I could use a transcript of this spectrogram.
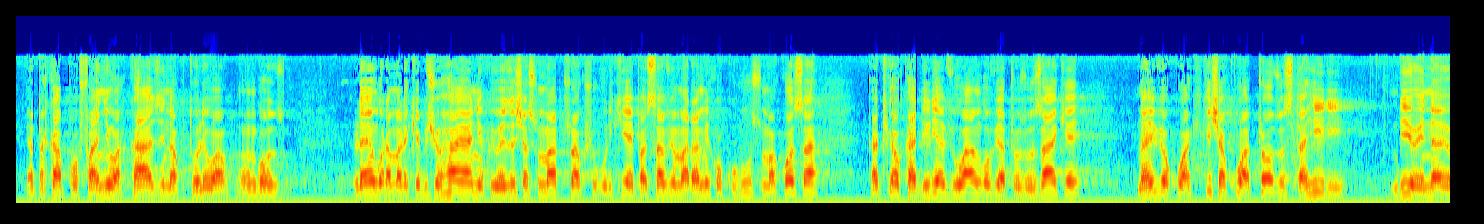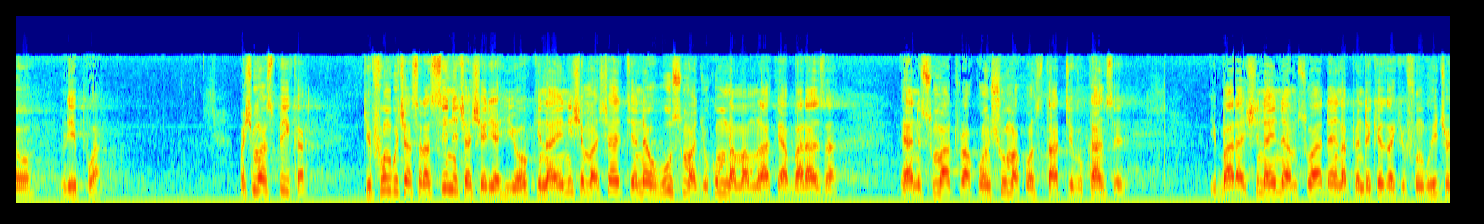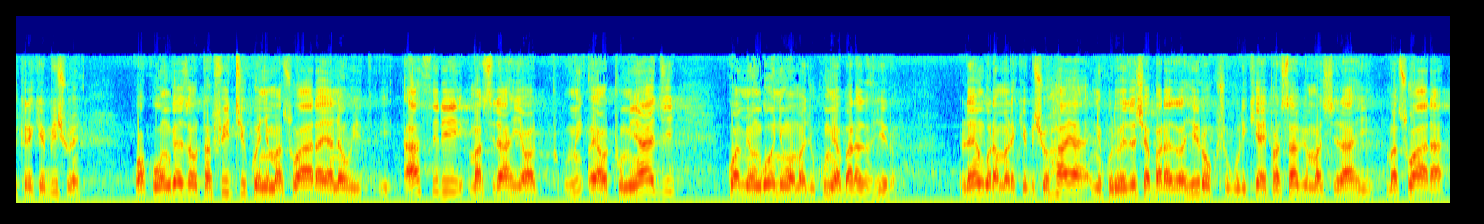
yatakapofanyiwa kazi na kutolewa mwongozo. Lengo la marekebisho haya ni kuiwezesha SUMATRA kushughulikia ipasavyo malalamiko kuhusu makosa katika kukadiria viwango vya tozo zake na hivyo kuhakikisha kuwa tozo stahili ndiyo inayolipwa. Mheshimiwa Spika, kifungu cha 30 cha sheria hiyo kinaainisha masharti yanayohusu majukumu na mamlaka ya baraza yani SUMATRA Consumer Consultative Council. Ibara ya 24 ya mswada inapendekeza kifungu hicho kirekebishwe kwa kuongeza utafiti kwenye masuala yanayoathiri maslahi ya, watumi, ya watumiaji kuwa miongoni mwa majukumu ya baraza hilo. Lengo la marekebisho haya ni kuliwezesha baraza hilo kushughulikia ipasavyo maslahi masuala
